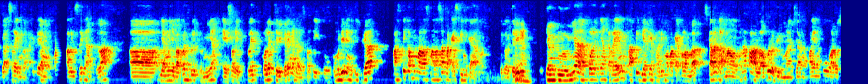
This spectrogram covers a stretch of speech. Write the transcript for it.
juga sering lah. Itu yang paling sering adalah uh, yang menyebabkan kulit berminyak. Eh sorry, kulit kulit jadi kering adalah seperti itu. Kemudian yang ketiga pasti kamu malas-malasan pakai skincare. Gitu. Jadi Mm-mm. Yang dulunya kulitnya kering tapi dia tiap hari mau pakai pelembab sekarang nggak mau. Kenapa? Lo aku lebih rumah aja ngapain aku harus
